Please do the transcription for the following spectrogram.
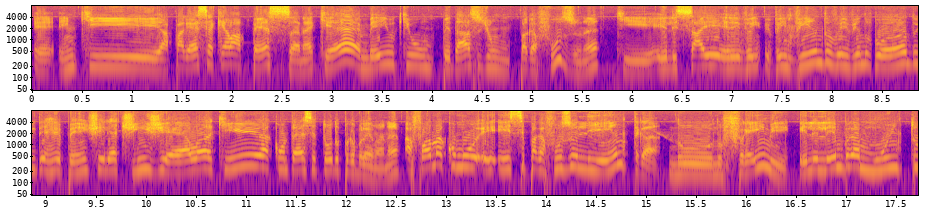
é, em que aparece aquela peça, né? Que é meio que um pedaço de um parafuso, né? Que ele sai, ele vem, vem vindo, vem vindo voando e de repente ele atinge ela que acontece todo o problema, né? A forma como esse parafuso ele entra no, no frame, ele lembra muito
